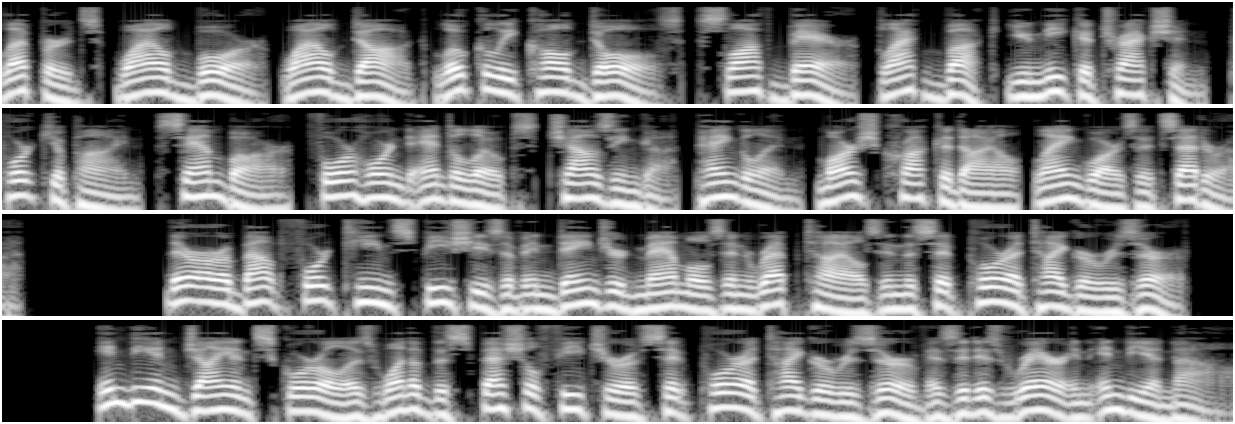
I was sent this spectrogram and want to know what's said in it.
leopards, wild boar, wild dog locally called dholes, sloth bear, black buck unique attraction, porcupine, sambar, four-horned antelopes chowsingha, pangolin, marsh crocodile, languars etc. There are about 14 species of endangered mammals and reptiles in the Satpura Tiger Reserve. Indian giant squirrel is one of the special feature of Satpura Tiger Reserve as it is rare in India now.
